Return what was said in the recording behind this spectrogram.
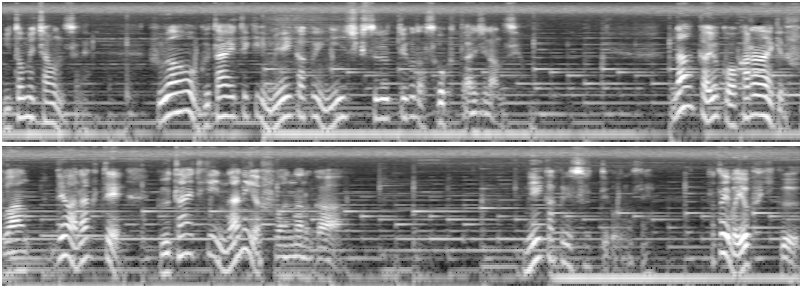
認めちゃうんですよね。不安を具体的に明確に認識するっていうことはすごく大事なんですよ。なんかよくわからないけど不安ではなくて、具体的に何が不安なのか、明確にするっていうことですね。例えばよく聞く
